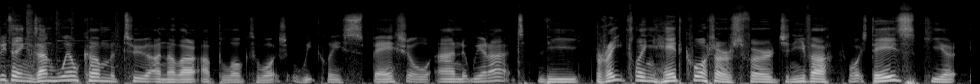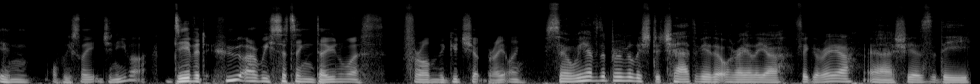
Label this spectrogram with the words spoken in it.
Greetings and welcome to another A Blog to Watch weekly special. And we're at the Breitling headquarters for Geneva Watch Days here in obviously Geneva. David, who are we sitting down with from the good ship Breitling? So we have the privilege to chat with Aurelia Figueroa. Uh, she is the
